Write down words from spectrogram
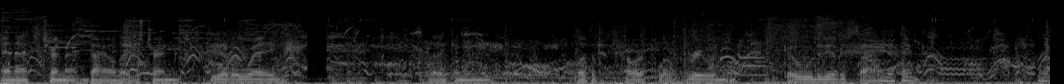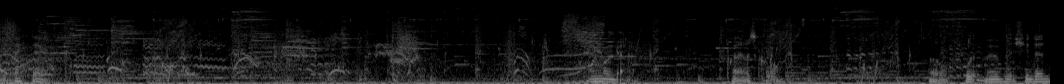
And I have to turn that dial that I just turned the other way so that I can let the power flow through and go to the other side, I think. Get back there? One more guy. That was cool. Little flip move that she did.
